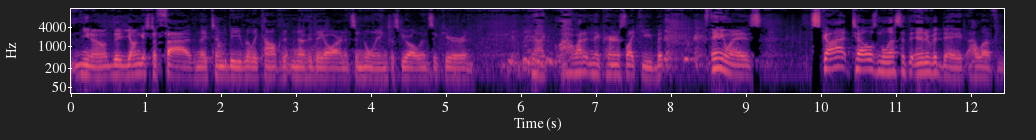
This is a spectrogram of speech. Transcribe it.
you know the youngest of five, and they tend to be really confident and know who they are, and it's annoying because you're all insecure and you're like, wow, why didn't they parent us like you? But anyways, Scott tells Melissa at the end of a date, "I love you."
